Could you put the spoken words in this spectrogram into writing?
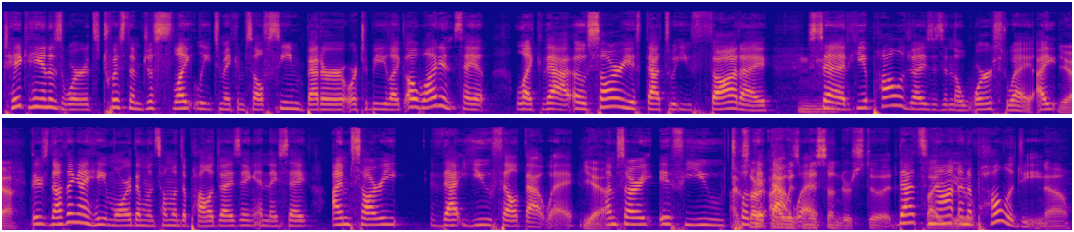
take Hannah's words, twist them just slightly to make himself seem better or to be like, oh, well, I didn't say it like that. Oh, sorry if that's what you thought I mm-hmm. said. He apologizes in the worst way. I. Yeah. There's nothing I hate more than when someone's apologizing and they say, I'm sorry that you felt that way. Yeah. I'm sorry if you I'm took sorry it that way. I was way. misunderstood. That's not an apology. No,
